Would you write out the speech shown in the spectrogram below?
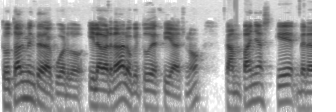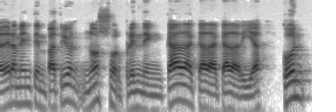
Totalmente de acuerdo. Y la verdad, lo que tú decías, ¿no? Campañas que verdaderamente en Patreon nos sorprenden cada, cada, cada día con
